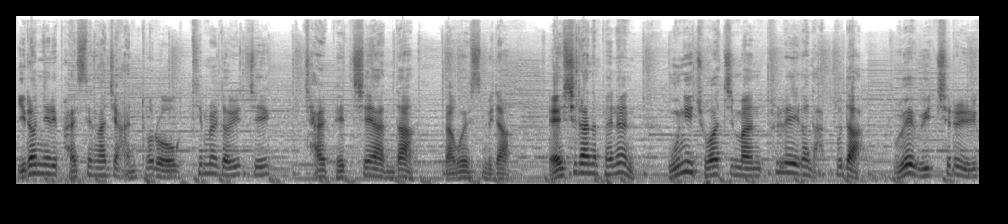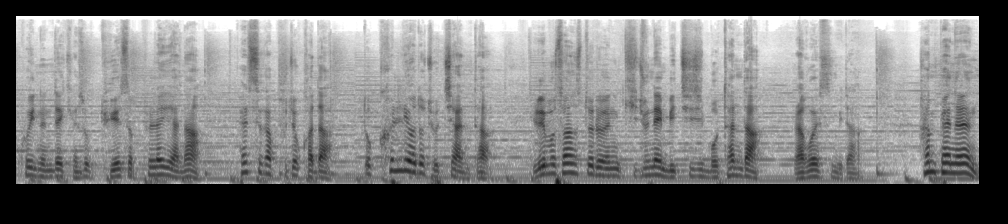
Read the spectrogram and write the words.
이런 일이 발생하지 않도록 팀을 더 일찍 잘 배치해야 한다. 라고 했습니다. 애쉬라는 팬은 운이 좋았지만 플레이가 나쁘다. 왜 위치를 잃고 있는데 계속 뒤에서 플레이하나? 패스가 부족하다. 또 클리어도 좋지 않다. 일부 선수들은 기준에 미치지 못한다. 라고 했습니다. 한 팬은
